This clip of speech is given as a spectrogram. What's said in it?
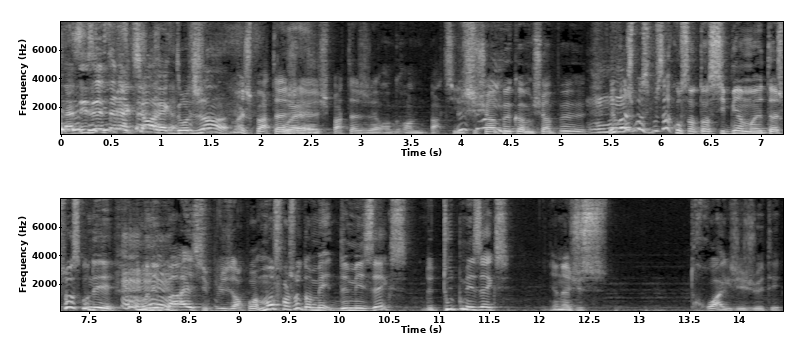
T'as des interactions avec d'autres gens. Moi, je partage, Ouais. je partage en grande partie. Je, suis un peu comme, je suis un peu. Mais moi, je pense que c'est pour ça qu'on s'entend si bien, moi et toi. Je pense qu'on est, on est pareil sur plusieurs points. Moi, franchement, dans mes, de mes ex, de toutes mes ex, il y en a juste trois que j'ai jetés.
